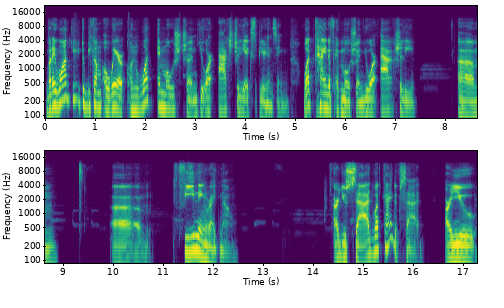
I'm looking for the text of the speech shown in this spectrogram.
But I want you to become aware on what emotion you are actually experiencing. What kind of emotion you are actually um, um, feeling right now. Are you sad? What kind of sad? Are you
